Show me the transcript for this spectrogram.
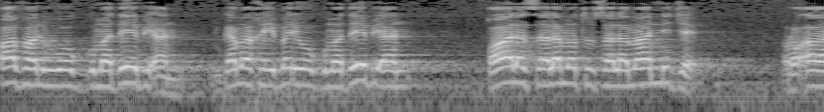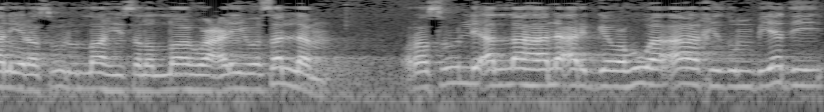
قفلوا وقم ديبئا كما خيبري وقم ديبئا قال سلمة سلمان نجي رآني رسول الله صلى الله عليه وسلم رسول الله نأرج وهو آخذ بيدي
